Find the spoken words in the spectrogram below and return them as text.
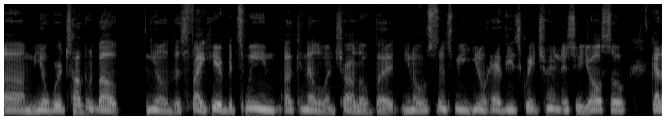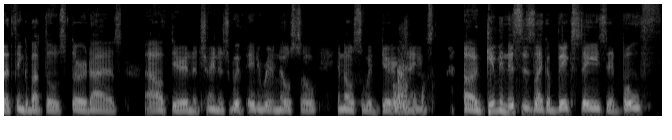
Um, you know, we're talking about you know this fight here between uh, Canelo and Charlo, but you know, since we you know have these great trainers here, you also got to think about those third eyes out there in the trainers with Eddie Reynoso and also with Derrick James. Uh, given this is like a big stage that both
